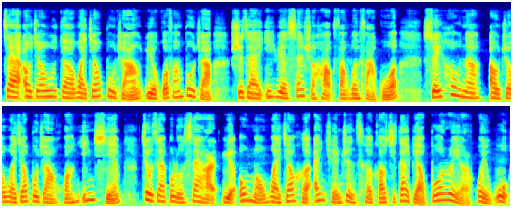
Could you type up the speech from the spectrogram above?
在澳洲的外交部长与国防部长是在一月三十号访问法国，随后呢，澳洲外交部长黄英贤就在布鲁塞尔与欧盟外交和安全政策高级代表波瑞尔会晤。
